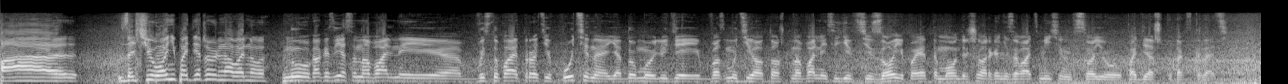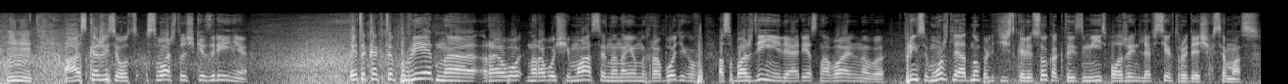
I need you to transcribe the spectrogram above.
А за чего они поддерживали Навального? Ну, как известно, Навальный э, выступает против Путина. Я думаю, людей возмутило то, что Навальный сидит в СИЗО, и поэтому он решил организовать митинг в свою поддержку, так сказать. Мгм. А скажите, вот с вашей точки зрения, это как-то повлияет на, рабо- на рабочие массы, на наемных работников, освобождение или арест Навального? В принципе, может ли одно политическое лицо как-то изменить положение для всех трудящихся масс?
